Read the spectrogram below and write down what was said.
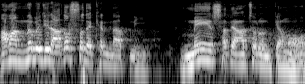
আমার নবীজির আদর্শ দেখেন না আপনি। মেয়ের সাথে আচরণ কেমন?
